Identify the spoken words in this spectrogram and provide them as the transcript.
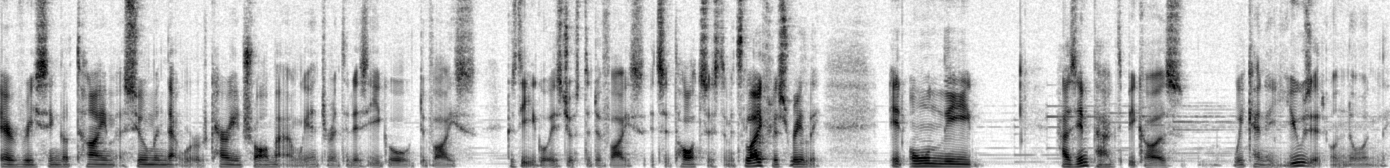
every single time, assuming that we're carrying trauma and we enter into this ego device. Because the ego is just a device, it's a thought system, it's lifeless really. It only has impact because we kind of use it unknowingly.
